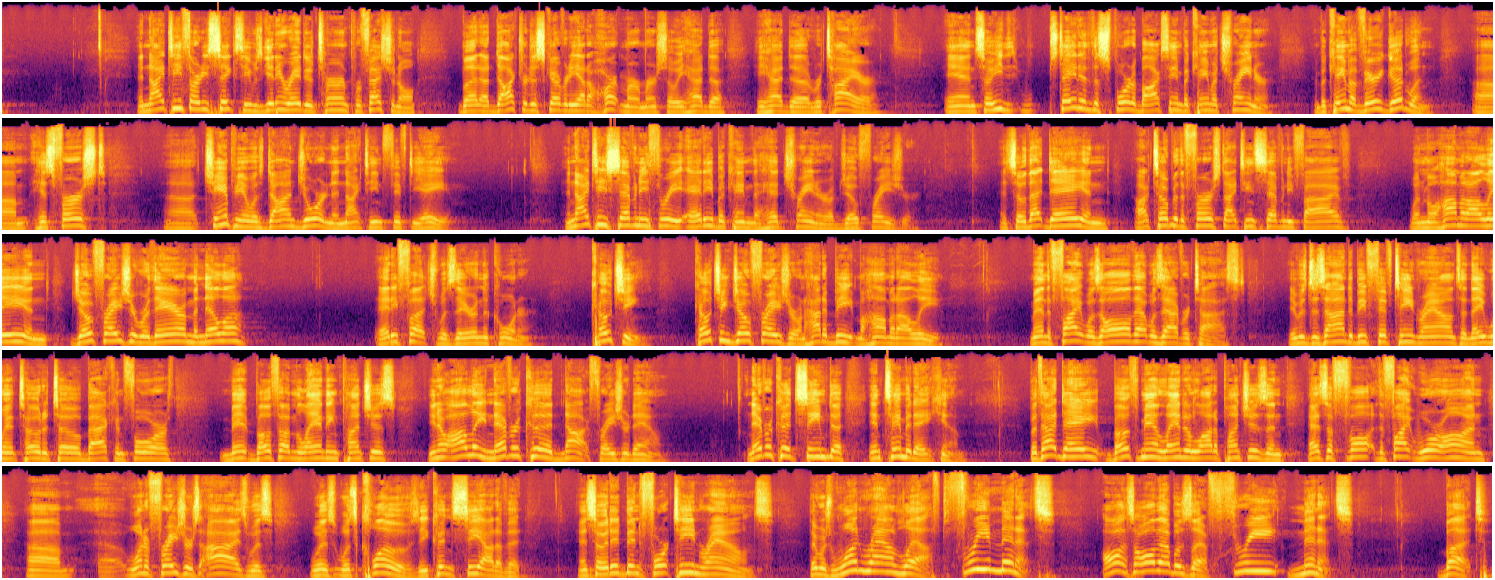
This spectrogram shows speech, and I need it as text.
In 1936, he was getting ready to turn professional, but a doctor discovered he had a heart murmur, so he had to, he had to retire. And so he stayed in the sport of boxing and became a trainer and became a very good one. Um, his first uh, champion was Don Jordan in 1958. In 1973, Eddie became the head trainer of Joe Frazier. And so that day, in October the 1st, 1975, when Muhammad Ali and Joe Frazier were there in Manila, Eddie Futch was there in the corner, coaching, coaching Joe Frazier on how to beat Muhammad Ali. Man, the fight was all that was advertised. It was designed to be 15 rounds, and they went toe to toe, back and forth, both of them landing punches. You know, Ali never could knock Frazier down, never could seem to intimidate him. But that day, both men landed a lot of punches, and as the, fight wore on, um, uh, one of Frazier's eyes was was, was closed. He couldn't see out of it. And so it had been 14 rounds. There was one round left, three minutes. All, that's all that was left, three minutes. But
